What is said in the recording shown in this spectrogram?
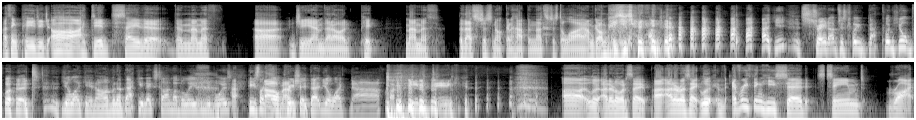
I think PGG. Oh, I did say the the Mammoth uh, GM that I would pick Mammoth, but that's just not going to happen. That's just a lie. I'm going PGG. You straight up just going back on your word. You're like, yeah, no, I'm gonna back you next time. I believe in you, boys. He's like, oh, oh, appreciate that. And you're like, nah, fucking eat a dick. uh, look, I don't know what to say. I, I don't know what to say. Look, everything he said seemed right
